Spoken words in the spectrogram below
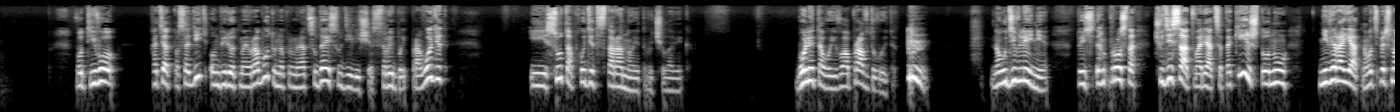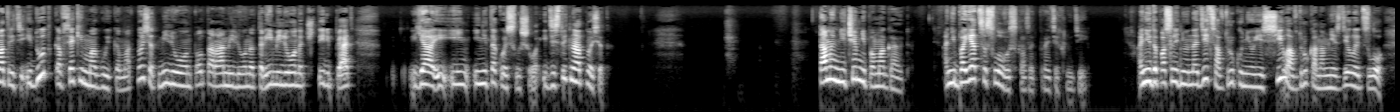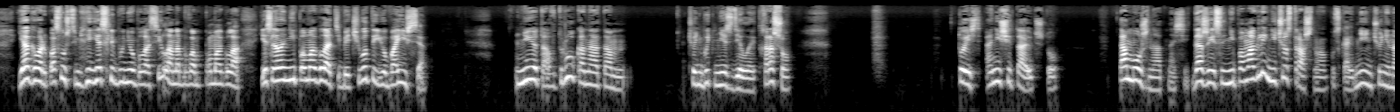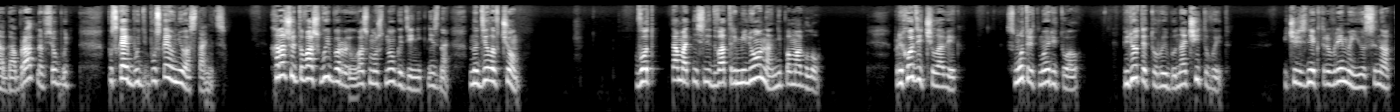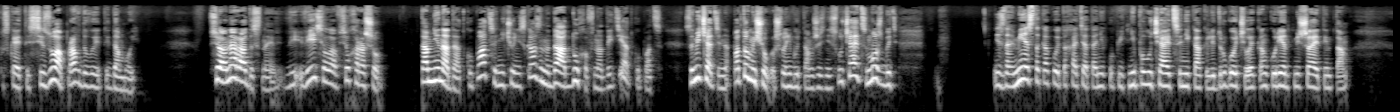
Вот его хотят посадить, он берет мою работу, например, от суда и судилища с рыбой проводит, и суд обходит стороной этого человека. Более того, его оправдывают. На удивление. То есть просто чудеса творятся такие, что, ну, невероятно. Вот теперь смотрите, идут ко всяким могуйкам, относят миллион, полтора миллиона, три миллиона, четыре, пять. Я и, и, и не такой слышала. И действительно относят. Там им ничем не помогают. Они боятся слова сказать про этих людей. Они до последнего надеются, а вдруг у нее есть сила, а вдруг она мне сделает зло. Я говорю, послушайте меня, если бы у нее была сила, она бы вам помогла. Если она не помогла тебе, чего ты ее боишься? Нет, а вдруг она там что-нибудь мне сделает. Хорошо. То есть они считают, что там можно относить. Даже если не помогли, ничего страшного, пускай. Мне ничего не надо обратно, все будет. Пускай, будет, пускай у нее останется. Хорошо, это ваш выбор, у вас может много денег, не знаю. Но дело в чем? Вот там отнесли 2-3 миллиона, не помогло. Приходит человек, смотрит мой ритуал, берет эту рыбу, начитывает. И через некоторое время ее сына отпускает из СИЗО, оправдывает и домой. Все, она радостная, весело, все хорошо. Там не надо откупаться, ничего не сказано. Да, от духов надо идти откупаться. Замечательно. Потом еще что-нибудь там в жизни случается. Может быть, не знаю, место какое-то хотят они купить, не получается никак, или другой человек, конкурент мешает им там.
